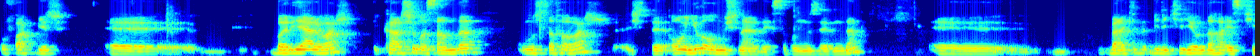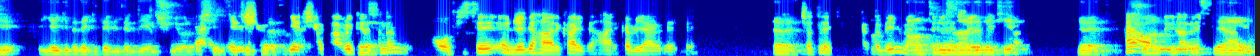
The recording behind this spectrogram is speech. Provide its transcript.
ufak bir e, bariyer var. Karşı masamda Mustafa var. İşte 10 yıl olmuş neredeyse bunun üzerinden. E, belki bir iki yıl daha eski Yegi'de de gidebilir diye düşünüyorum. Yani tarafı. gelişim fabrikasının evet. ofisi öncelikle harikaydı. Harika bir yerdeydi. Evet. Çatı katı değil mi? Altunizade'deki şey, evet. Ha, şu an bir üniversiteye ait.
